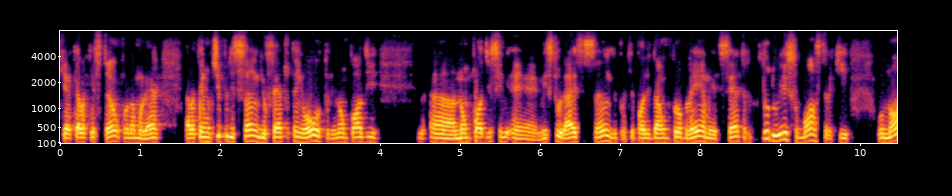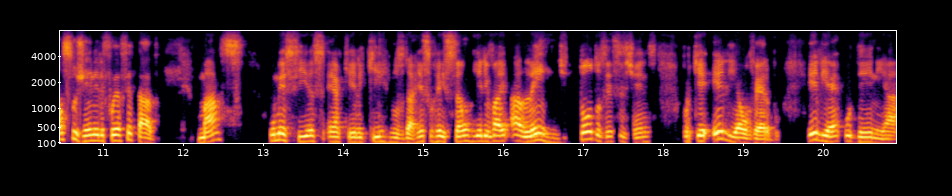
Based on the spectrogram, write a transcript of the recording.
que é aquela questão quando a mulher ela tem um tipo de sangue, o feto tem outro, e não pode uh, não pode se, é, misturar esse sangue porque pode dar um problema, etc. Tudo isso mostra que o nosso gene ele foi afetado, mas o Messias é aquele que nos dá ressurreição e ele vai além de todos esses genes, porque ele é o Verbo, ele é o DNA,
